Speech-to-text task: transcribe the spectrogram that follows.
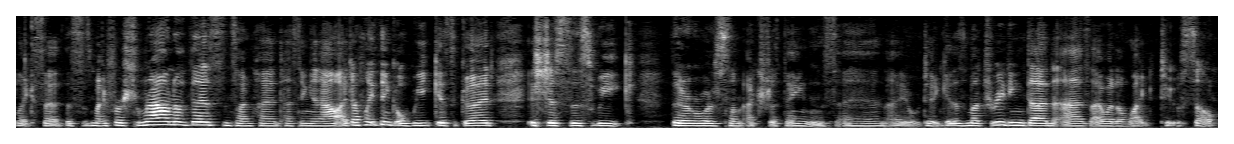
like I said, this is my first round of this, and so I'm kind of testing it out. I definitely think a week is good. It's just this week there was some extra things and I didn't get as much reading done as I would have liked to. So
